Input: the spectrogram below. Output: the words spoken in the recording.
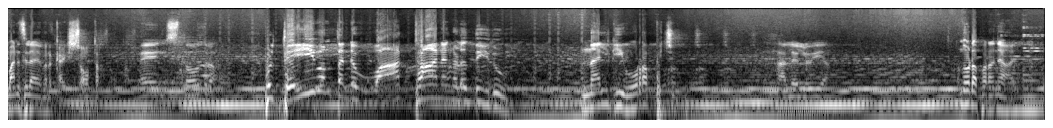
മനസ്സിലായവർക്കായി സ്തോത്രം. ദൈവം തന്റെ വാഗ്ദാനങ്ങൾ എന്ത് ചെയ്തു? നൽകി ഉറപ്പിച്ചു. ഒന്നുകൂടെ പറഞ്ഞാൽ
